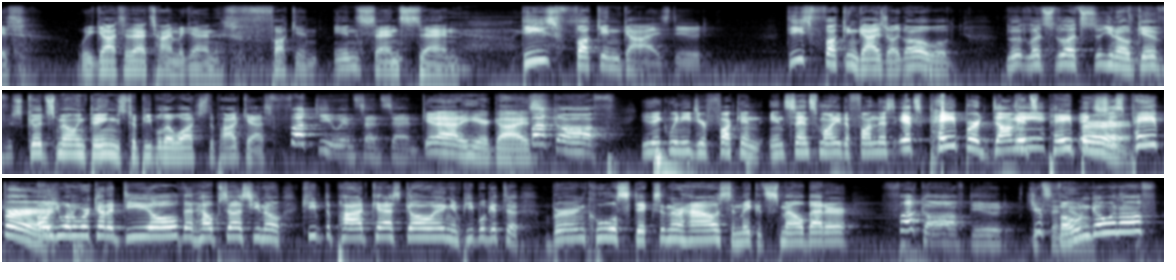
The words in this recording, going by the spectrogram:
Right. We got to that time again. It's fucking incense zen. These fucking guys, dude. These fucking guys are like, "Oh, well, let's let's you know, give good smelling things to people that watch the podcast." Fuck you, incense zen. Get out of here, guys. Fuck off. You think we need your fucking incense money to fund this? It's paper, dummy. It's paper. It's just paper. Oh, you want to work out a deal that helps us, you know, keep the podcast going and people get to burn cool sticks in their house and make it smell better? Fuck off, dude. Is your It's a phone no. going off?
